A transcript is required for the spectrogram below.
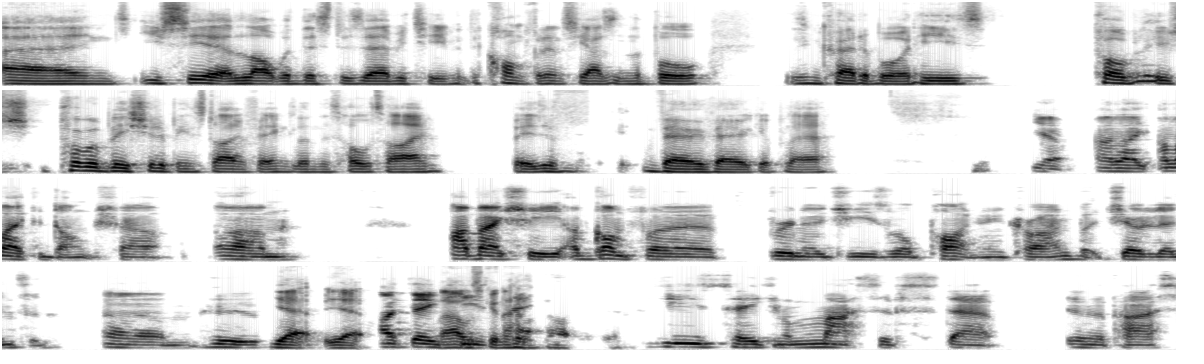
And you see it a lot with this De Zerbi team. The confidence he has in the ball is incredible, and he's probably probably should have been starting for England this whole time but he's a very, very good player. Yeah, I like I like the dunk shout. Um, I've actually I've gone for Bruno G's little partner in crime, but Joelinton, um, who yeah, yeah, I think he's, taken, he's taken a massive step in the past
